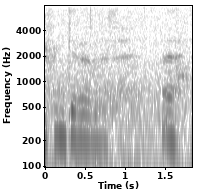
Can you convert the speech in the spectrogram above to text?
if we can get out of this. Eh.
